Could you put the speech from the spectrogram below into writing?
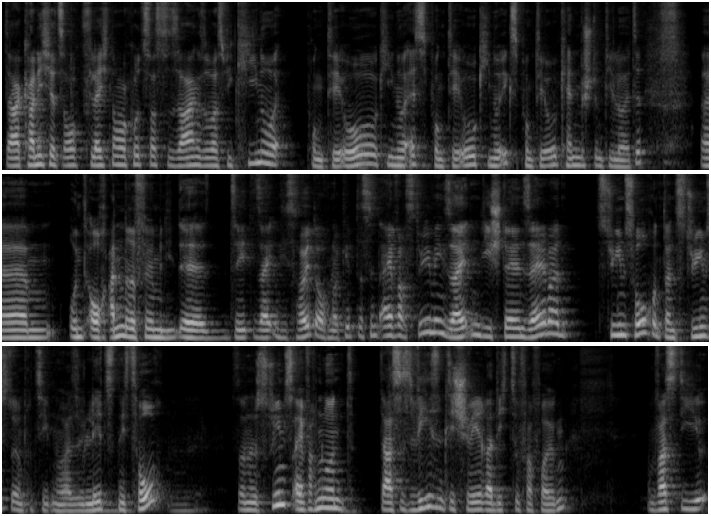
Da kann ich jetzt auch vielleicht noch mal kurz was zu sagen. Sowas wie Kino.to, KinoS.to, KinoX.to kennen bestimmt die Leute. Ähm, und auch andere Filme, die, äh, Seiten, die es heute auch noch gibt. Das sind einfach Streaming-Seiten, die stellen selber Streams hoch und dann streamst du im Prinzip nur. Also du lädst nichts hoch, sondern du streamst einfach nur und da ist es wesentlich schwerer, dich zu verfolgen. Und was die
